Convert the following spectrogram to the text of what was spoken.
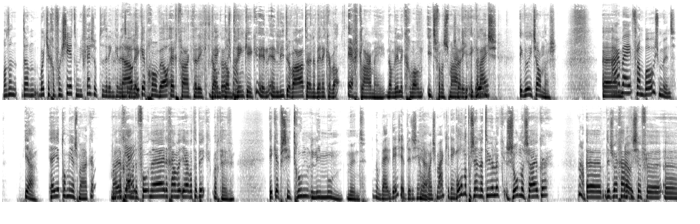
Want dan, dan word je geforceerd om die fles op te drinken natuurlijk. Nou, ik heb gewoon wel echt vaak dat ik... Dan, dan drink ik een, een liter water en dan ben ik er wel echt klaar mee. Dan wil ik gewoon iets van een smaakje. Sorry ik, wil iets, ik wil iets anders. Ehm, Aardbei, framboos, munt. Ja. ja, je hebt nog meer smaken. Maar dan gaan we de Nee, dan gaan we. Ja, wat heb ik? Wacht even. Ik heb citroen limoen munt. Ik ben blij dat ik deze heb. Dit is helemaal Ja. mijn smaakje, denk ik. 100% natuurlijk, zonder suiker. Nou, Eh, dus wij gaan het eens even eh,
